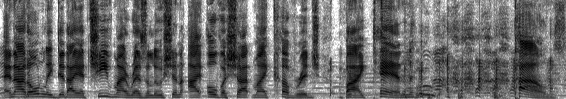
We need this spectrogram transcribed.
and not only did I achieve my resolution, I overshot my coverage by 10 pounds.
